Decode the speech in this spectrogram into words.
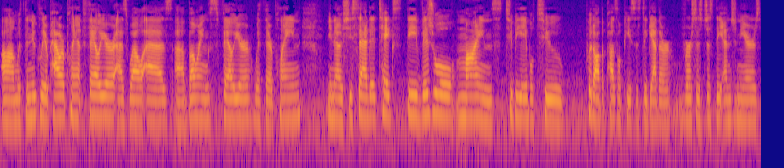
Um, with the nuclear power plant failure, as well as uh, Boeing's failure with their plane. You know, she said it takes the visual minds to be able to put all the puzzle pieces together versus just the engineers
